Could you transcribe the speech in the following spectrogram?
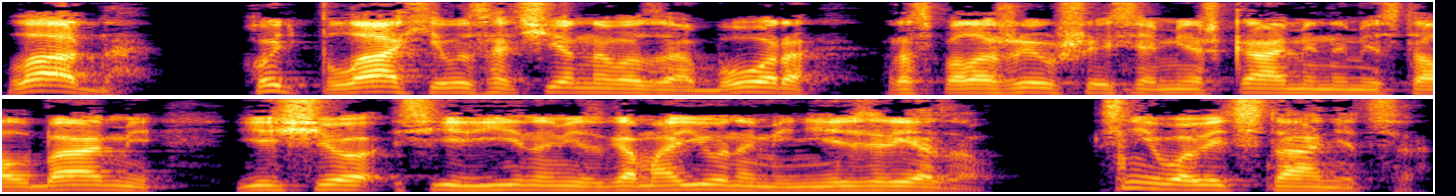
Ладно, Хоть плахи высоченного забора, расположившиеся меж каменными столбами, еще сиринами с гамаюнами не изрезал. С него ведь станется.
